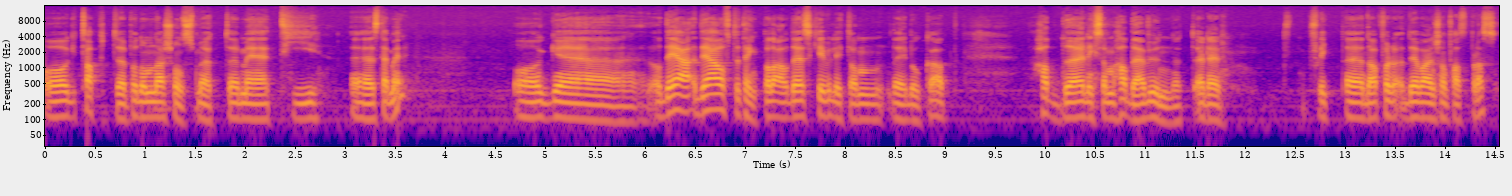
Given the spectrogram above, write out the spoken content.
Og tapte på nominasjonsmøtet med ti eh, stemmer. Og, eh, og det, er- det har jeg ofte tenkt på, da, og det skriver litt om det i boka, at hadde, liksom, hadde jeg vunnet Eller flikt, eh, da, for, det var en sånn fast plass.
